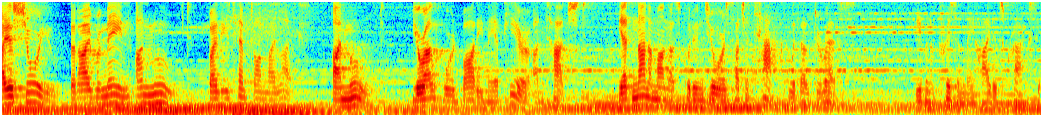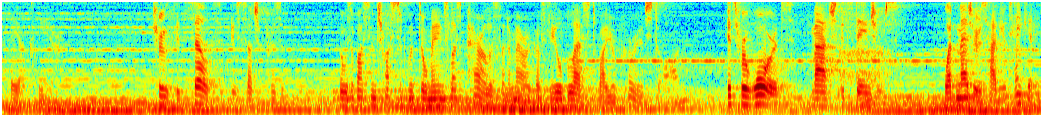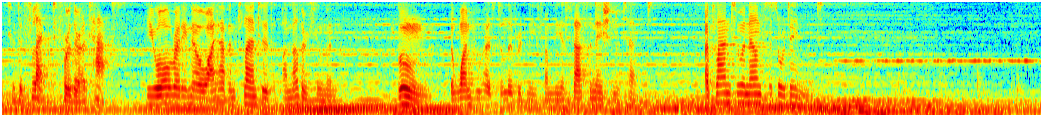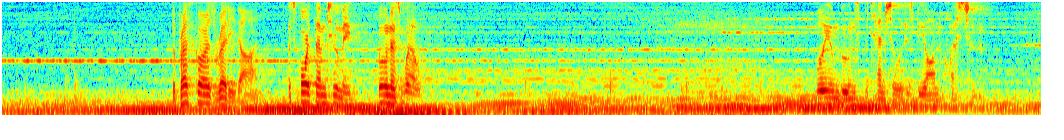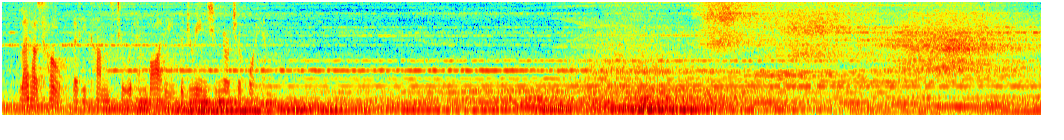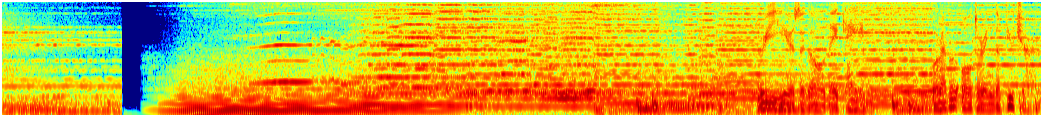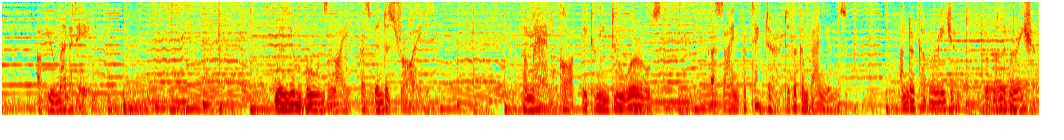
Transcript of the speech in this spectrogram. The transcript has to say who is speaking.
Speaker 1: I assure you that I remain unmoved by the attempt on my life.
Speaker 2: Unmoved. Your outward body may appear untouched, yet none among us could endure such attack without duress. Even a prison may hide its cracks if they are clear.
Speaker 1: Truth itself is such a prison.
Speaker 3: Those of us entrusted with domains less perilous than America feel blessed by your courage, Da'an.
Speaker 1: Its rewards match its dangers.
Speaker 2: What measures have you taken to deflect further attacks?
Speaker 1: You already know I have implanted another human. Boone, the one who has delivered me from the assassination attempt. I plan to announce his ordainment.
Speaker 4: The press corps is ready, Da'an.
Speaker 1: Escort them to me. Boone as well. Potential is beyond question.
Speaker 2: Let us hope that he comes to embody the dreams you nurture for him.
Speaker 5: They came, forever altering the future of humanity. William Boone's life has been destroyed. A man caught between two worlds, assigned protector to the companions, undercover agent for the liberation.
